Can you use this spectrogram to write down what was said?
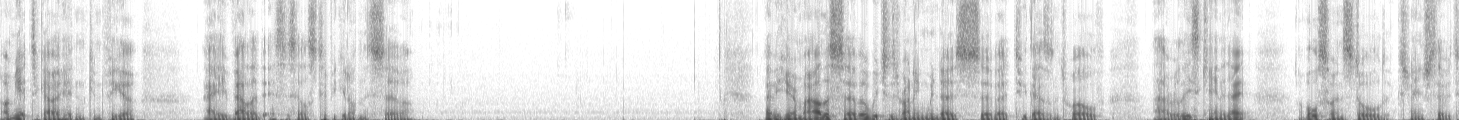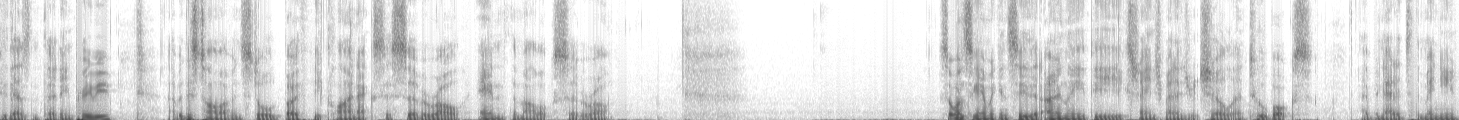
I'm yet to go ahead and configure a valid SSL certificate on this server. Over here on my other server, which is running Windows Server 2012 uh, release candidate, I've also installed Exchange Server 2013 Preview, uh, but this time I've installed both the Client Access Server role and the Mailbox Server role. So once again we can see that only the Exchange Management Shell and Toolbox have been added to the menu.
